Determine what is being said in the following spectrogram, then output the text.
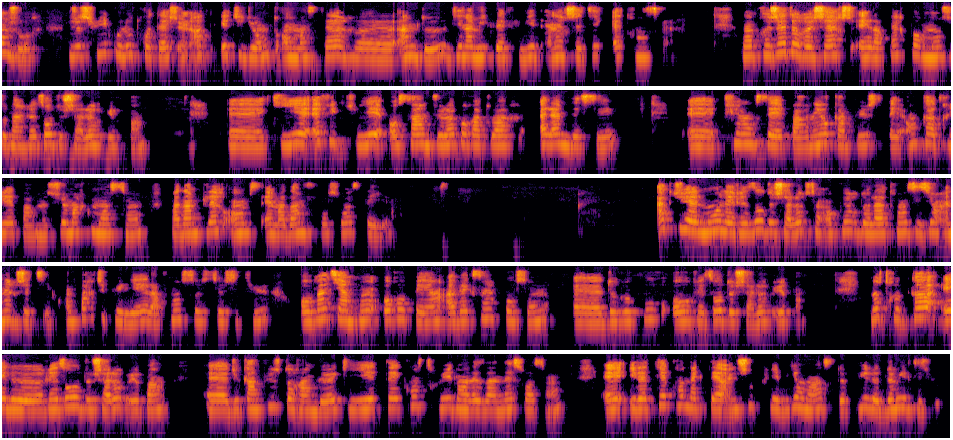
Bonjour, je suis Kouloud Kotesh, une étudiante en master euh, M2, dynamique des fluides énergétiques et transfert. Mon projet de recherche est la performance d'un réseau de chaleur urbain euh, qui est effectué au sein du laboratoire LMDC, et financé par Néocampus et encadré par M. Marc Moisson, Mme Claire Holmes et Mme Françoise Théier. Actuellement, les réseaux de chaleur sont au cœur de la transition énergétique. En particulier, la France se situe au 20e rang européen avec 5% euh, de recours au réseau de chaleur urbain. Notre cas est le réseau de chaleur urbain euh, du campus de Rangue qui était construit dans les années 60 et il était connecté à une chaufferie biomasse depuis le 2018.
